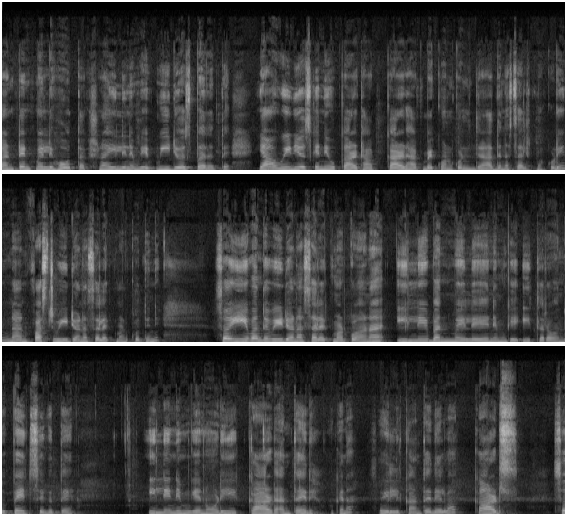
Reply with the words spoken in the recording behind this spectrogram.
ಕಂಟೆಂಟ್ ಮೇಲೆ ಹೋದ ತಕ್ಷಣ ಇಲ್ಲಿ ನಿಮಗೆ ವೀಡಿಯೋಸ್ ಬರುತ್ತೆ. ಯಾವ ವೀಡಿಯೋಸ್ಗೆ ನೀವು ಕಾರ್ಡ್ ಹಾಕ್ ಕಾರ್ಡ್ ಹಾಕಬೇಕು ಅಂದ್ಕೊಂಡಿದ್ರೆ ಅದನ್ನು ಸೆಲೆಕ್ಟ್ ಮಾಡ್ಕೊಡಿ. ನಾನು ಫಸ್ಟ್ ವೀಡಿಯೋನ ಸೆಲೆಕ್ಟ್ ಮಾಡ್ಕೋತೀನಿ. ಸೊ ಈ ಒಂದು ವೀಡಿಯೋನ ಸೆಲೆಕ್ಟ್ ಮಾಡ್ಕೊಳ್ಳೋಣ. ಇಲ್ಲಿ ಬಂದ ಮೇಲೆ ನಿಮಗೆ ಈ ಥರ ಒಂದು ಪೇಜ್ ಸಿಗುತ್ತೆ. ಇಲ್ಲಿ ನಿಮಗೆ ನೋಡಿ ಕಾರ್ಡ್ ಅಂತ ಇದೆ ಓಕೆನಾ ಸೊ ಇಲ್ಲಿ ಕಾಣ್ತಾ ಇದೆ ಅಲ್ವಾ? Cards so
